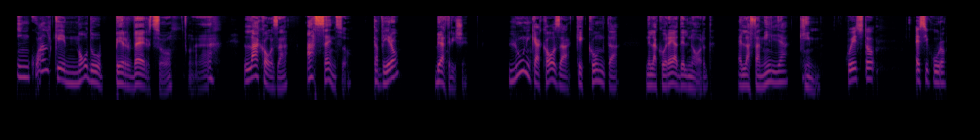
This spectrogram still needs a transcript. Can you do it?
in qualche modo perverso. Eh la cosa ha senso. Davvero? Beatrice, l'unica cosa che conta nella Corea del Nord è la famiglia Kim. Questo è sicuro.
